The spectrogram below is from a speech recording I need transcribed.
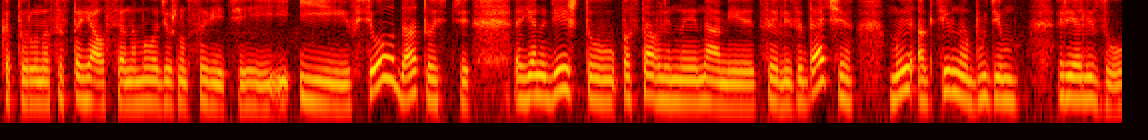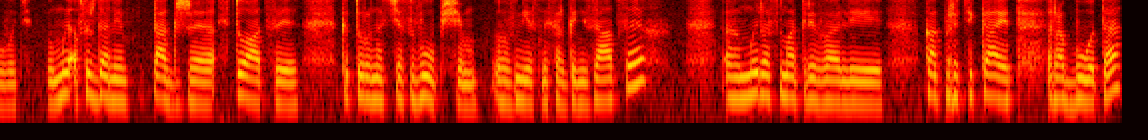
который у нас состоялся на молодежном совете, и, и все, да, то есть э, я надеюсь, что поставленные нами цели и задачи мы активно будем реализовывать. Мы обсуждали также ситуации, которые у нас сейчас в общем в местных организациях, мы рассматривали, как протекает работа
